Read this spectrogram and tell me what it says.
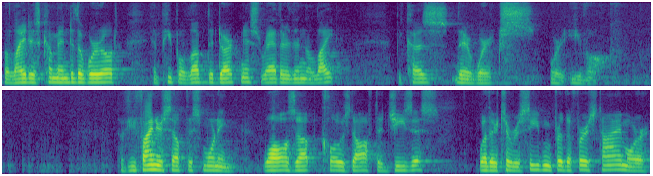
The light has come into the world, and people love the darkness rather than the light because their works were evil. So if you find yourself this morning walls up, closed off to Jesus, whether to receive Him for the first time or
